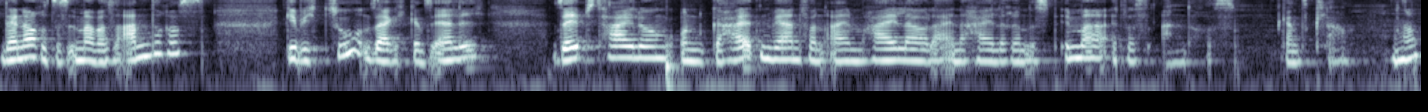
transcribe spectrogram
Dennoch ist es immer was anderes, gebe ich zu und sage ich ganz ehrlich, Selbstheilung und gehalten werden von einem Heiler oder einer Heilerin ist immer etwas anderes. Ganz klar. Ne?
